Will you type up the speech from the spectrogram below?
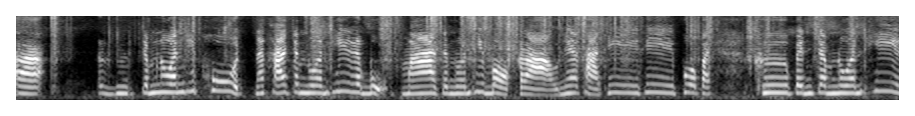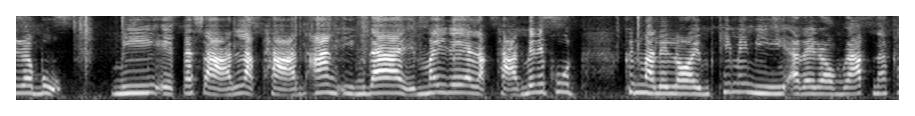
อ่า จำนวนที่พูดนะคะจำนวนที่ระบุมาจำนวนที่บอกกล่าวเนี่ยค่ะที่ที่พูดไปคือเป็นจำนวนที่ระบุมีเอกสารหลักฐานอ้างอิงได้ ไม่ได้หลักฐานไม่ได้พูดขึ้นมาลอยๆที่ไม่มีอะไรรองรับนะค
